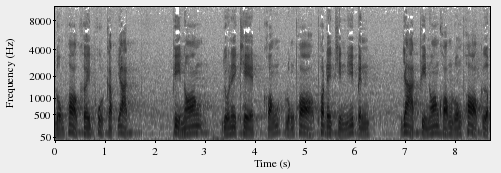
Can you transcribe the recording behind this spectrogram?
หลวงพ่อเคยพูดกับญาติ พี่น้องอยู่ในเขตของหลวงพ่อพราะในถิ่นนี้เป็นญาติพี่น้องของหลวงพ่อเกือบ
